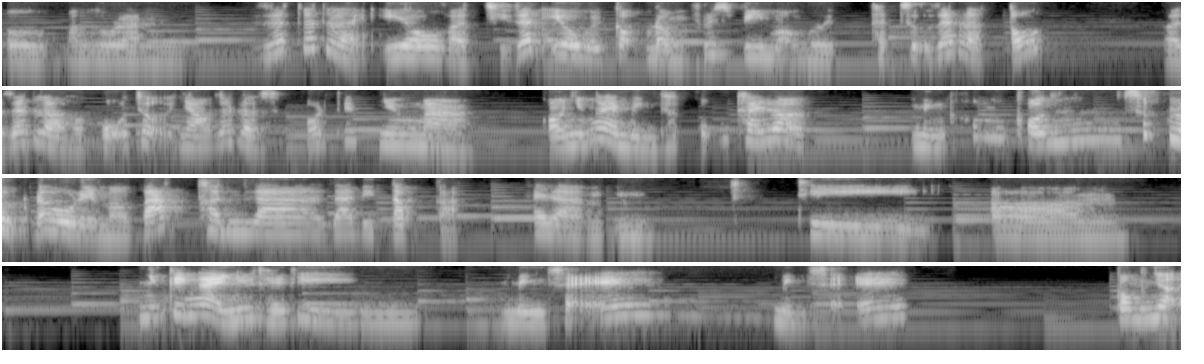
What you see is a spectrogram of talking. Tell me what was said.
ừ mặc dù là rất rất là yêu và chị rất yêu cái cộng đồng frisbee mọi người thật sự rất là tốt và rất là hỗ trợ nhau rất là supportive. Nhưng mà có những ngày mình thật cũng thấy là mình không có sức lực đâu để mà vác thân ra ra đi tập cả. Hay là ừ. thì uh, những cái ngày như thế thì mình sẽ mình sẽ công nhận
